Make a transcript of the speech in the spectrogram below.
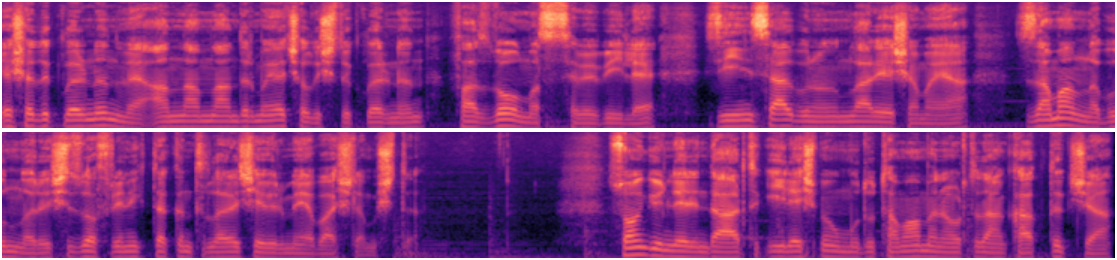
yaşadıklarının ve anlamlandırmaya çalıştıklarının fazla olması sebebiyle zihinsel bunalımlar yaşamaya, zamanla bunları şizofrenik takıntılara çevirmeye başlamıştı. Son günlerinde artık iyileşme umudu tamamen ortadan kalktıkça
